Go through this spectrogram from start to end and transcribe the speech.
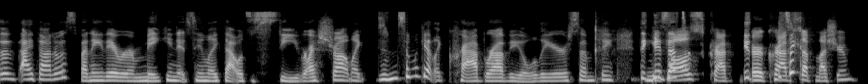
uh, I thought it was funny they were making it seem like that was a sea restaurant. Like, didn't someone get like crab ravioli or something? Because Meatballs, crab or crab like- stuffed mushroom.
